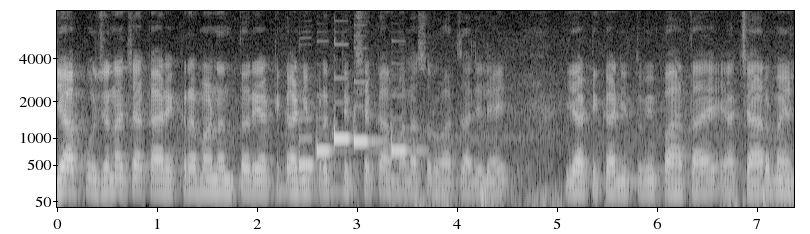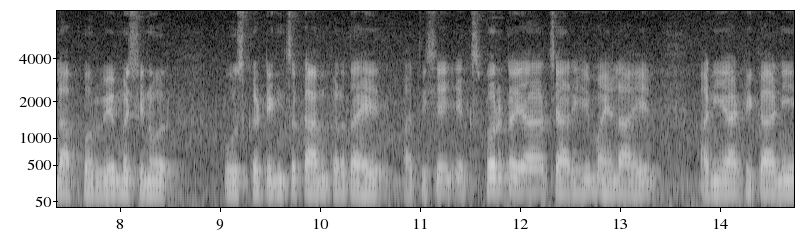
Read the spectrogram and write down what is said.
या पूजनाच्या कार्यक्रमानंतर या ठिकाणी प्रत्यक्ष कामाला सुरुवात झालेली आहे. या ठिकाणी तुम्ही पाहताय या चार महिला फोरवे मशीनवर ऊस कटिंगचं काम करत आहेत. अतिशय एक्सपर्ट या चारही महिला आहेत आणि या ठिकाणी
